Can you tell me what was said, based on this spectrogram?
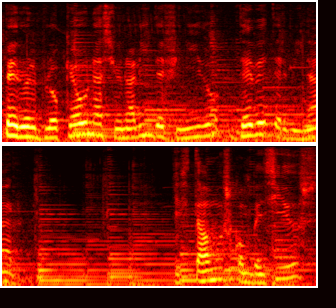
Pero el bloqueo nacional indefinido debe terminar. Estamos convencidos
